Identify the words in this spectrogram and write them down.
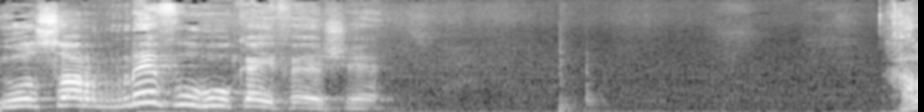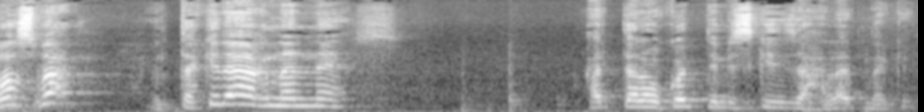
يصرفه كيف يشاء. خلاص بقى انت كده أغنى الناس. حتى لو كنت مسكين زي حالتنا كده.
